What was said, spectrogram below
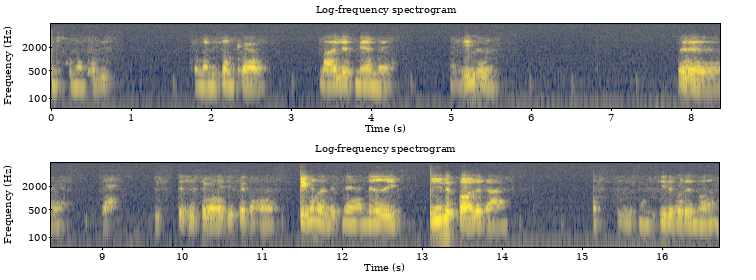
instrumentalist, så man ligesom kan lege lidt mere med, med helheden. Øh, ja, jeg synes, det var rigtig fedt at have fingrene lidt mere nede i hele bolle, der hvis man kan sige det på den måde.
